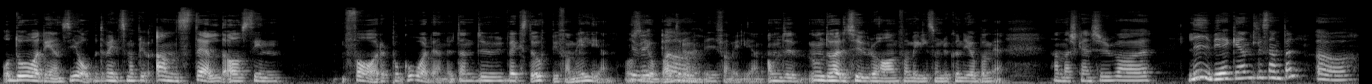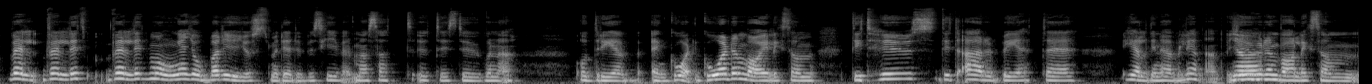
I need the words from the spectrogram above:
Och då var det ens jobb. Det var inte som att man blev anställd av sin far på gården utan du växte upp i familjen och Du så väx- jobbade ja. du i familjen. Om du, om du hade tur att ha en familj som du kunde jobba med. Annars kanske du var livegen till exempel. Ja, väl, väldigt, väldigt många jobbade ju just med det du beskriver. Man satt ute i stugorna och drev en gård. Gården var ju liksom ditt hus, ditt arbete, hela din överlevnad. Ja. Djuren var liksom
